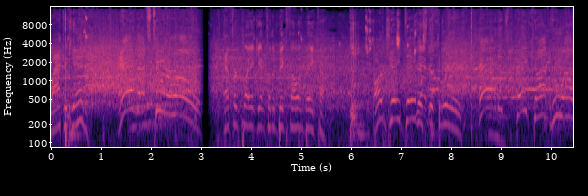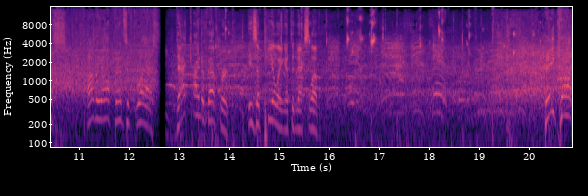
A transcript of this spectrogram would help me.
Black again. And that's two in a row. Effort play again for the big fella in Bacot. R.J. Davis the three. And it's Bacot. Who else on the offensive glass? That kind of effort is appealing at the next level. Bacot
